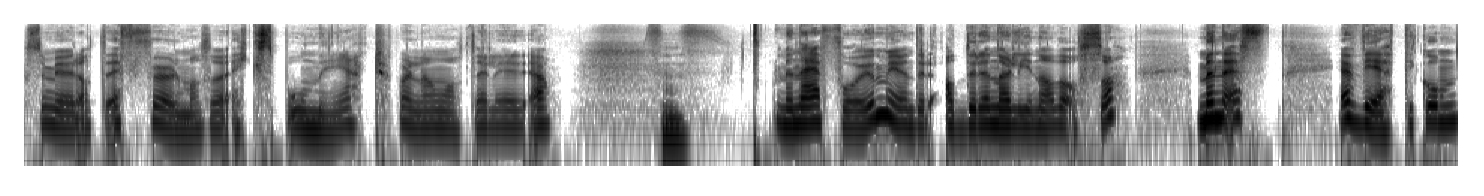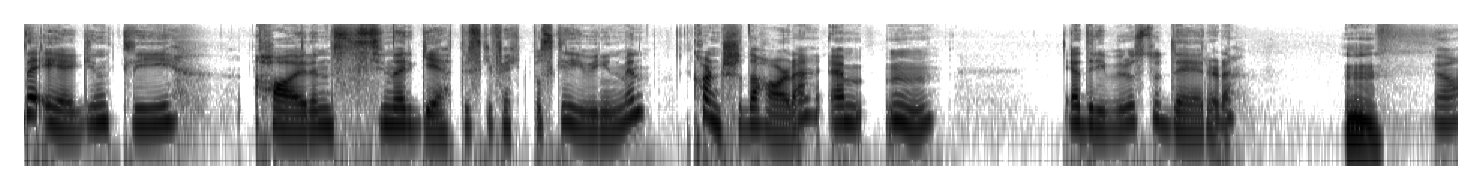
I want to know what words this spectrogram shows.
som gjør at jeg føler meg så eksponert på en eller annen måte, eller ja. Hm. Men jeg får jo mye adre- adrenalin av det også. Men jeg, jeg vet ikke om det egentlig har en synergetisk effekt på skrivingen min. Kanskje det har det. Jeg, mm, jeg driver og studerer det. Mm. Ja.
